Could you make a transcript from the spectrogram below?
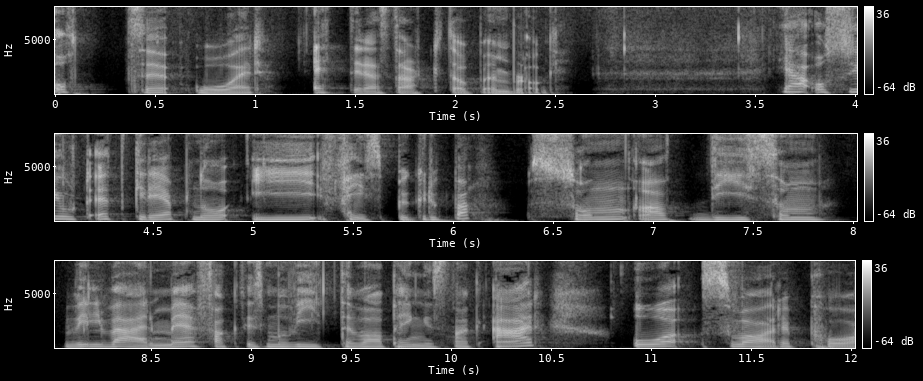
åtte år etter jeg startet opp en blogg. Jeg har også gjort et grep nå i Facebook-gruppa, sånn at de som vil være med, faktisk må vite hva pengesnakk er, og svare på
